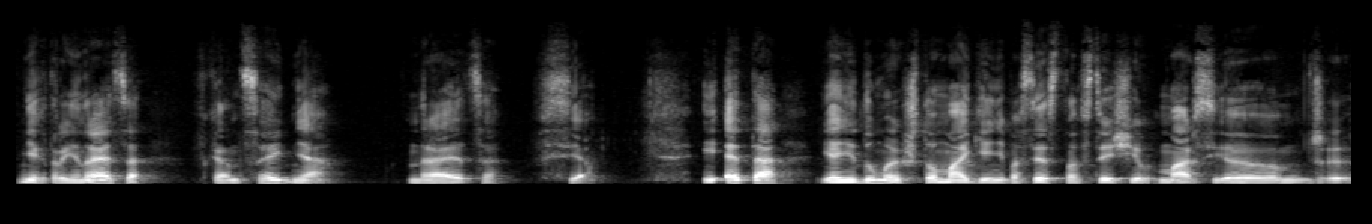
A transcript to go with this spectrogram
некоторые не нравятся, в конце дня нравятся все. И это, я не думаю, что магия непосредственно встречи Марси, э, Дж,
